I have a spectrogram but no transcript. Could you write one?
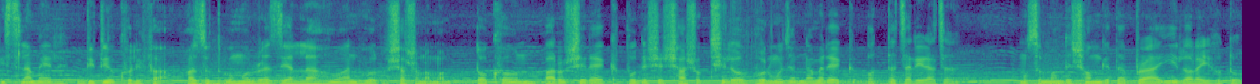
ইসলামের দ্বিতীয় খলিফা হজরত উমর রাজিয়াল্লাহ আনহুর শাসনামল। তখন পারস্যের এক প্রদেশের শাসক ছিল হরমুজান নামের এক অত্যাচারী রাজা। মুসলমানদের সঙ্গে তার প্রায়ই লড়াই হতো।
